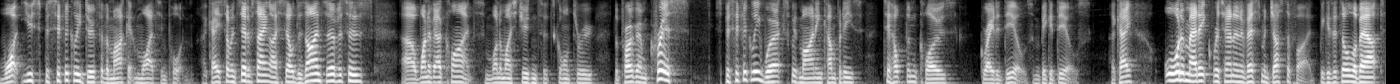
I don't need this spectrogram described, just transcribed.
what you specifically do for the market and why it's important Okay, so instead of saying I sell design services, uh, one of our clients one of my students that's gone through the program, Chris, specifically works with mining companies to help them close greater deals and bigger deals. Okay, automatic return on investment justified because it's all about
